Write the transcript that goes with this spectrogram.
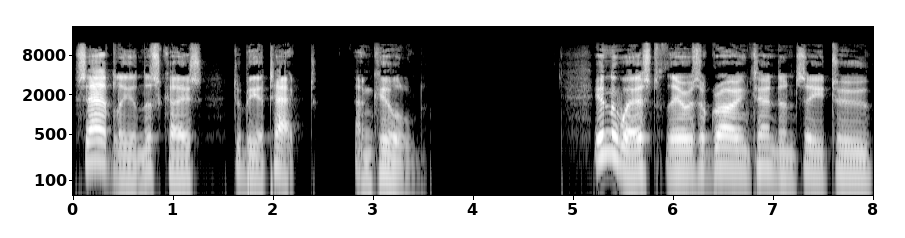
sadly in this case, to be attacked and killed. In the West, there is a growing tendency to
